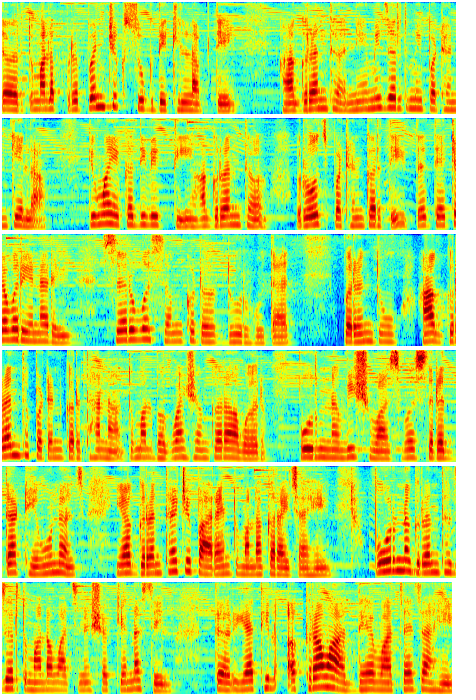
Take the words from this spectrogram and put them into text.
तर तुम्हाला प्रपंचिक सुख देखील लाभते. हा ग्रंथ नेहमी जर तुम्ही पठण केला किंवा एखादी व्यक्ती हा ग्रंथ रोज पठन करते तर त्याच्यावर येणारे सर्व संकट दूर होतात. परंतु हा ग्रंथ पठन करताना तुम्हाला भगवान शंकरावर पूर्ण विश्वास व श्रद्धा ठेवूनच या ग्रंथाचे पारायण तुम्हाला करायचे आहे. पूर्ण ग्रंथ जर तुम्हाला वाचणे शक्य नसेल तर यातील अकरावा अध्याय वाचायचा आहे.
